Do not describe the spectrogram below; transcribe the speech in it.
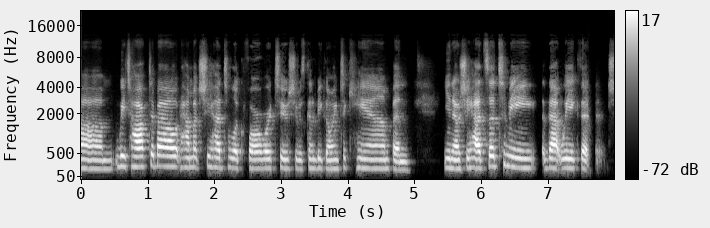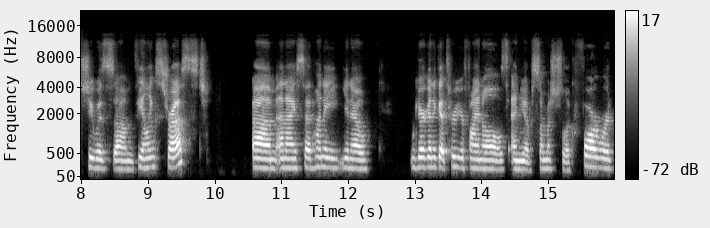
um, we talked about how much she had to look forward to. She was going to be going to camp, and you know, she had said to me that week that she was um, feeling stressed. Um, and I said, "Honey, you know, you're going to get through your finals, and you have so much to look forward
